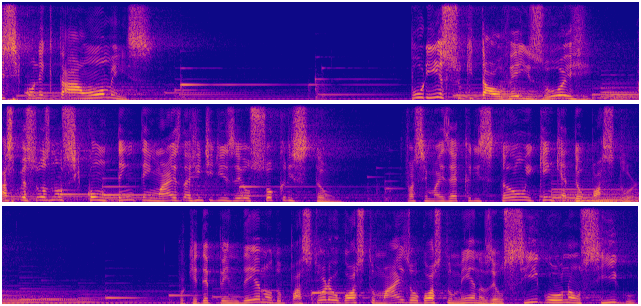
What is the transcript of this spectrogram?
de se conectar a homens. Por isso que talvez hoje as pessoas não se contentem mais da gente dizer eu sou cristão. Fala assim, mas é cristão e quem que é teu pastor? Porque dependendo do pastor, eu gosto mais ou gosto menos, eu sigo ou não sigo.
